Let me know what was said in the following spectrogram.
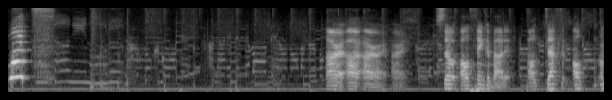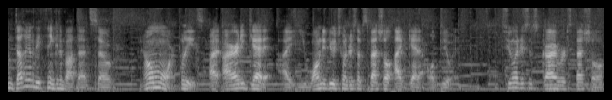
What? Alright, alright, alright, alright. So, I'll think about it. I'll def- I'll- I'm definitely gonna be thinking about that, so... No more, please. I, I already get it. I You want me to do a 200 sub special? I get it. I'll do it. 200 subscriber special.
